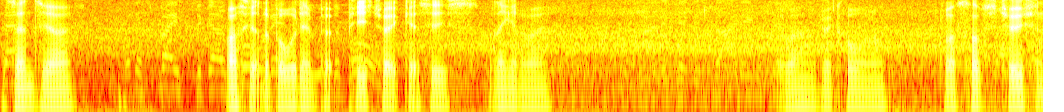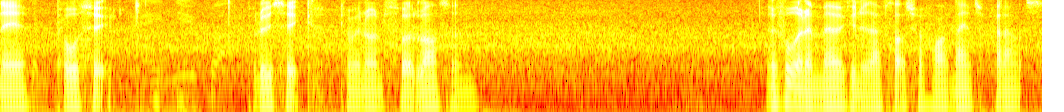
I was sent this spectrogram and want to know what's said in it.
Asensio. Tries get the ball in, but Piszczek gets his leg in the way. The corner. Got a substitution here. Pulisic. Pulisic coming on for Larsen. I thought an American would have such a hard name to pronounce.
